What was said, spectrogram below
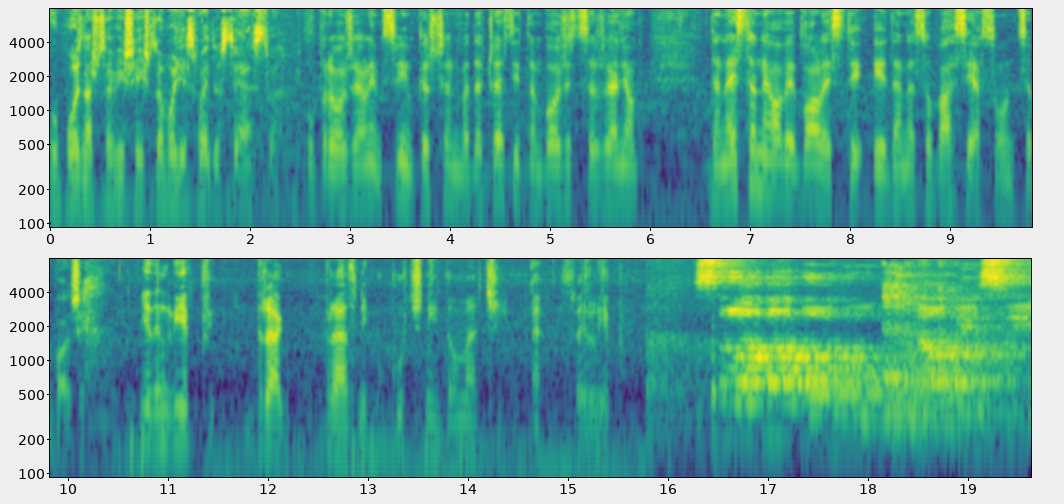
upoznati što više i što bolje svoje dostojanstvo. Upravo želim svim kršćanima da čestitam Božić sa željom da nestane ove bolesti i da nas obasija sunce Božje. Jedan lijep, drag praznik u kućni domaći. Evo, sve je lijepo. Slava Bogu na misli.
